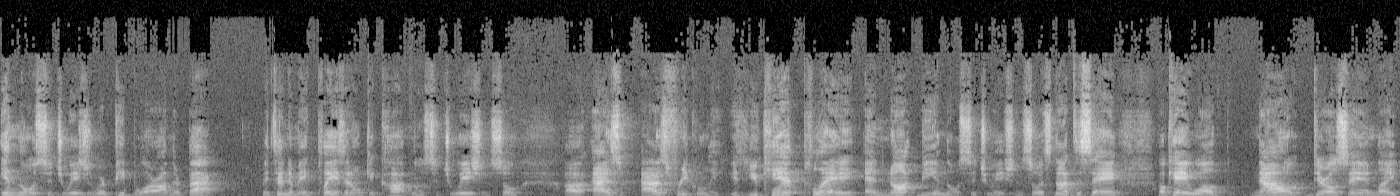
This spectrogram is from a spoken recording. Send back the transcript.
in those situations where people are on their back, they tend to make plays. They don't get caught in those situations. So uh, as as frequently. You can't play and not be in those situations. So it's not to say, okay, well now Darryl's saying like,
